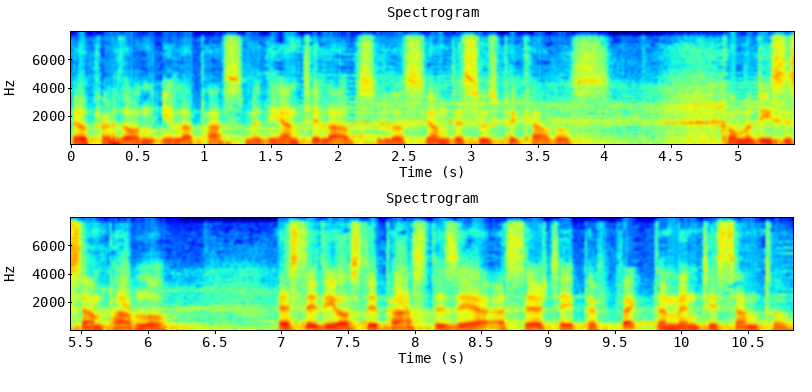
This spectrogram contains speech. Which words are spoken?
el perdón y la paz mediante la absolución de sus pecados. Como dice San Pablo, este Dios de paz desea hacerte perfectamente santo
